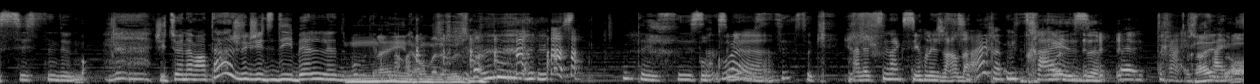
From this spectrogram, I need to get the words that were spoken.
C'est, c'est de- bon. J'ai-tu un avantage vu que j'ai dit des belles, de beaux Mais Non, non, malheureusement. Ben, c'est ça, Pourquoi? Elle a une action légendaire? 13. Euh, 13. 13. Ah,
